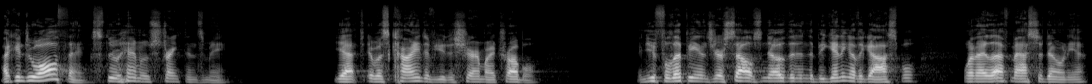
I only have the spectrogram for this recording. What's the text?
I can do all things through him who strengthens me. Yet it was kind of you to share my trouble. And you Philippians yourselves know that in the beginning of the gospel, when I left Macedonia,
